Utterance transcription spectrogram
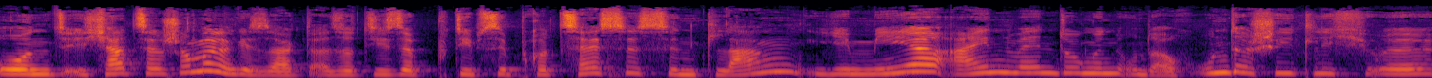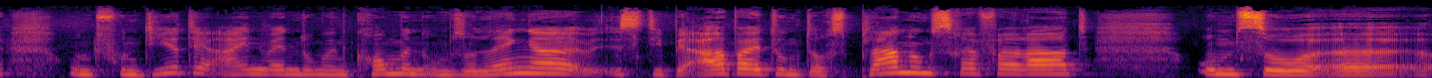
Und ich hatte es ja schon mal gesagt, also diese, diese Prozesse sind lang. Je mehr Einwendungen und auch unterschiedlich äh, und fundierte Einwendungen kommen, umso länger ist die Bearbeitung durchs Planungsreferat umso äh,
